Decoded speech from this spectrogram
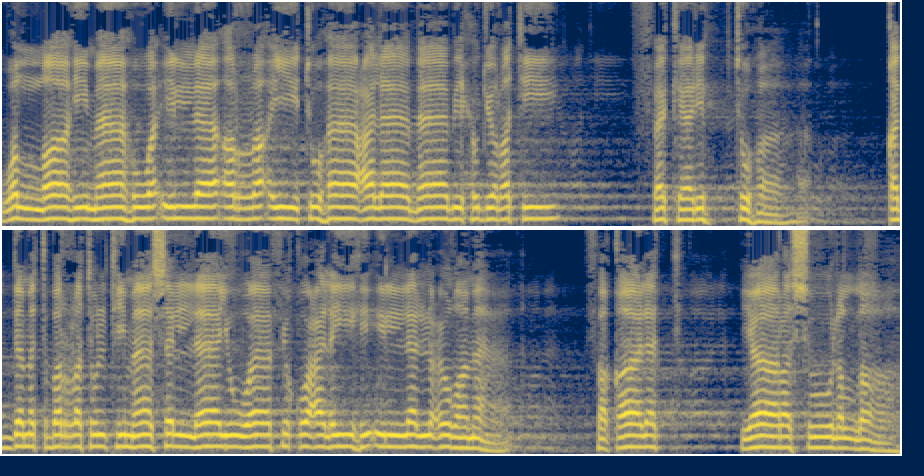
والله ما هو إلا أن رأيتها على باب حجرتي فكرهتها. قدمت برة التماسا لا يوافق عليه إلا العظماء فقالت يا رسول الله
